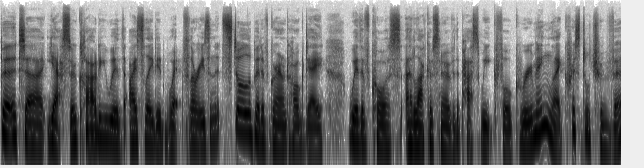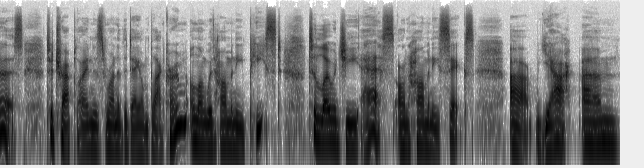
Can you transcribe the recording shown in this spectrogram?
But uh, yeah, so cloudy with isolated wet flurries, and it's still a bit of Groundhog Day with, of course, a lack of snow over the past week for grooming, like Crystal Traverse to Trapline is run of the day on Blackcomb, along with Harmony Piste to Lower GS on Harmony 6. Uh, yeah. Um,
